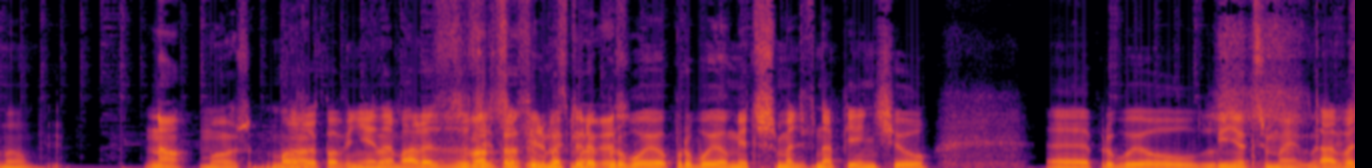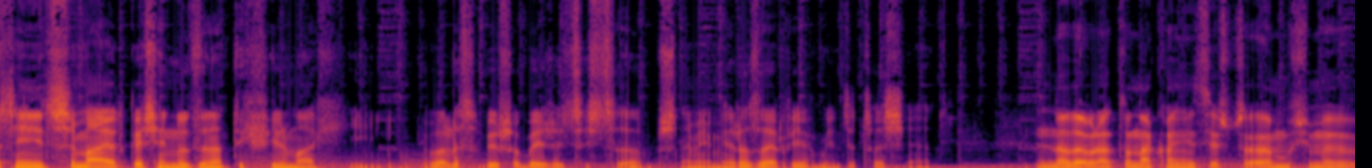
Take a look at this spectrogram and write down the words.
no. No, może. Może warto, powinienem, warto. ale zazwyczaj są filmy, które próbują, próbują mnie trzymać w napięciu, e, próbują... I nie trzymają A właśnie nie trzymają, tylko się nudzę na tych filmach i wolę sobie już obejrzeć coś, co przynajmniej mnie rozerwie w międzyczasie. No dobra, to na koniec jeszcze musimy,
